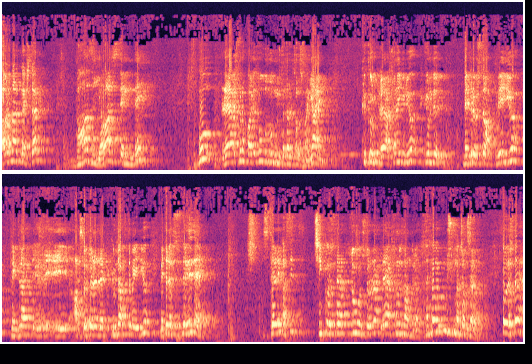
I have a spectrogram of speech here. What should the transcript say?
Ardından arkadaşlar bazı yağ sisteminde bu reaksiyona faydası olduğu bulunmuş tasarım çalışma. Yani kükürt reaksiyona giriyor, kükürdü metal aktive ediyor, metal e, e, aktive ediyor, metal de stearik asit çinko steratuzu oluşturarak reaksiyonu hızlandırıyor. Zaten bulmuş bunlar çalışarak. Dolayısıyla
